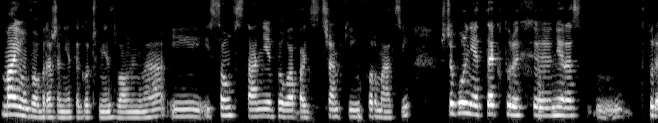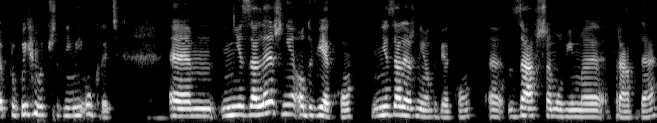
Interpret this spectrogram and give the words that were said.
mają wyobrażenie tego, czym jest wojna i, i, są w stanie wyłapać strzępki informacji, szczególnie te, których e, nieraz, które próbujemy przed nimi ukryć. Niezależnie od wieku, niezależnie od wieku, zawsze mówimy prawdę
